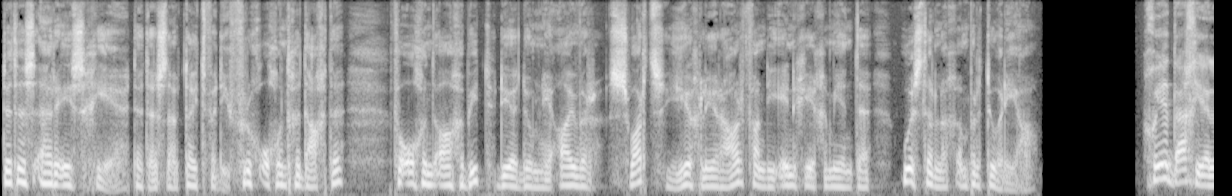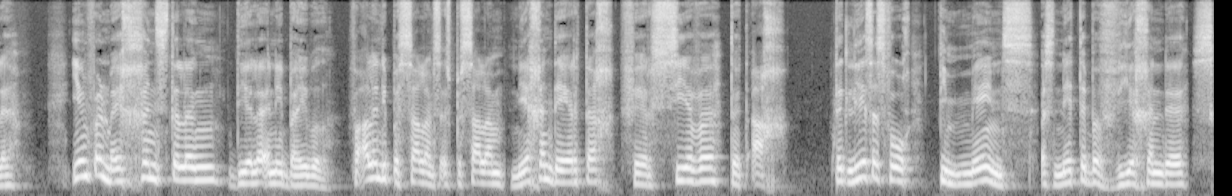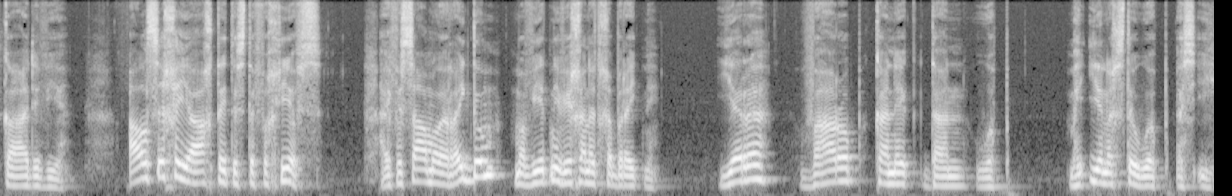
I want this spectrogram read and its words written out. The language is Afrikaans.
Dit is RSG. Dit is nou tyd vir die vroegoggendgedagte. Vanoggend aangebied deur Dominee Iwer Swarts, jeugleraar van die NG Gemeente Oosterlig in Pretoria. Goeiedag julle. Een van my gunsteling dele in die Bybel, veral in die Psalms, is Psalm 39 vers 7 tot 8. Dit lees as volg: Die mens is net 'n bewegende skaduwee. Al sy gejaagdheid is te vergeefs. Hy versamel rykdom, maar weet nie wie gaan dit gebruik nie. Here, waarop kan ek dan hoop? My enigste hoop is U.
